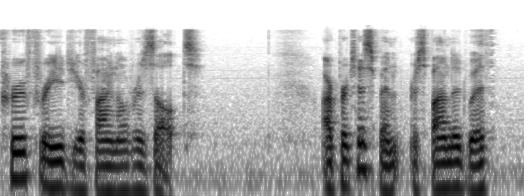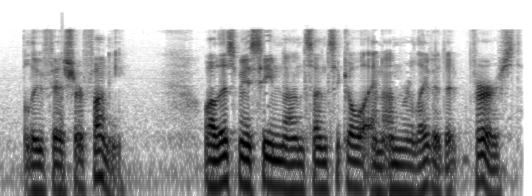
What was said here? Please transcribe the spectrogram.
proofread your final results. Our participant responded with bluefish are funny. While this may seem nonsensical and unrelated at first,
